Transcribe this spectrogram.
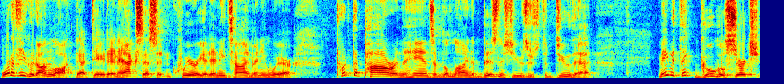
What if you could unlock that data and access it and query it anytime, anywhere? Put the power in the hands of the line of business users to do that. Maybe think Google search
